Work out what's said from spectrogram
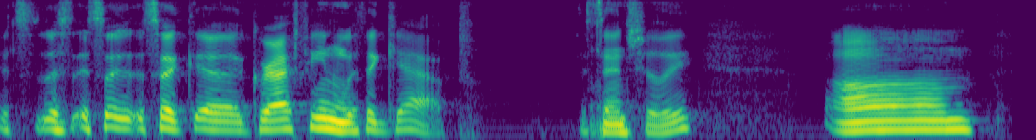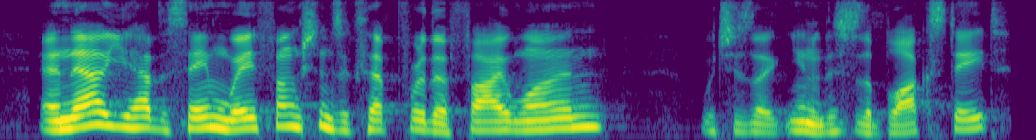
It's, it's, like, it's like a graphene with a gap, essentially. Um, and now you have the same wave functions except for the phi 1, which is like, you know, this is a Bloch state.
